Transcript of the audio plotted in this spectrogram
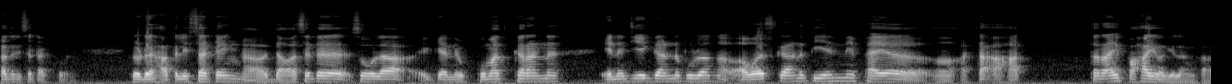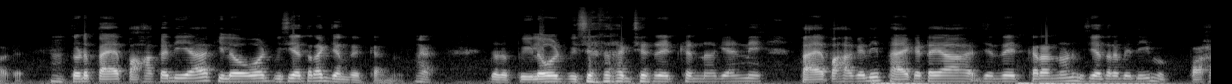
හතලිසටක් වන තොට හතලිස්සටෙන් දවසට සෝලා ගැන්න ඔක්කොමත් කරන්න එනජියෙක් ගන්න පුළුවන් අවස්කාන තියෙන්නේ පැය අට අහත්තරයි පහයි වගේ ලංකාවට. තොට පෑ පහකදයා කිලෝවෝඩ් විසි අතරක් ජනරේට් කරන්න තොට පිලෝඩ් විසි අතරක් ජනරේට් කරන්න ගැන්නේ පෑ පහකදී පෑකටයා ජනරේට් කරන්න ඕන විසි අතර බෙදීම පහ.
